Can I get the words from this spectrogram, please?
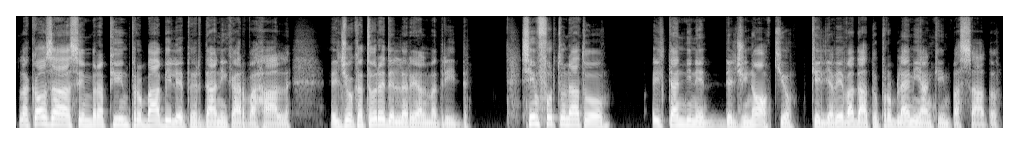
La cosa sembra più improbabile per Dani Carvajal, il giocatore del Real Madrid. Si è infortunato il tendine del ginocchio, che gli aveva dato problemi anche in passato.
